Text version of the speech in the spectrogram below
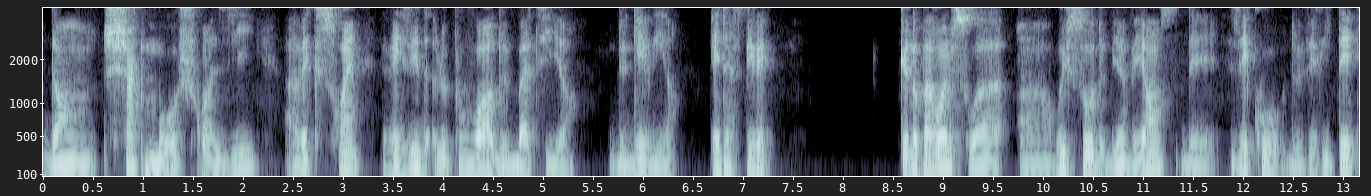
Dans chaque mot choisi avec soin réside le pouvoir de bâtir, de guérir et d'inspirer. Que nos paroles soient un ruisseau de bienveillance, des échos de vérité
